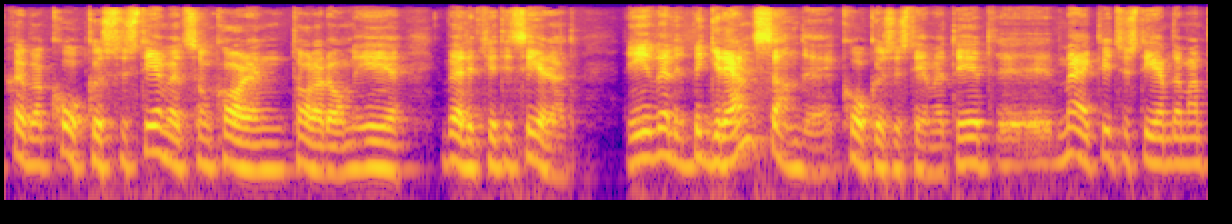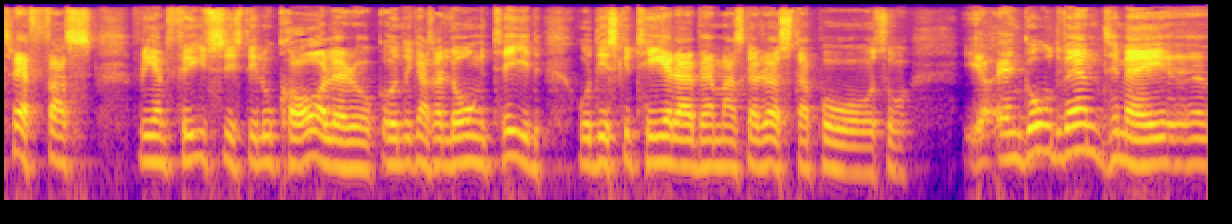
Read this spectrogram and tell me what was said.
Själva caucus-systemet som Karin talade om är väldigt kritiserat. Det är väldigt begränsande, KK-systemet. Det är ett eh, märkligt system där man träffas rent fysiskt i lokaler och under ganska lång tid och diskuterar vem man ska rösta på och så. En god vän till mig eh,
